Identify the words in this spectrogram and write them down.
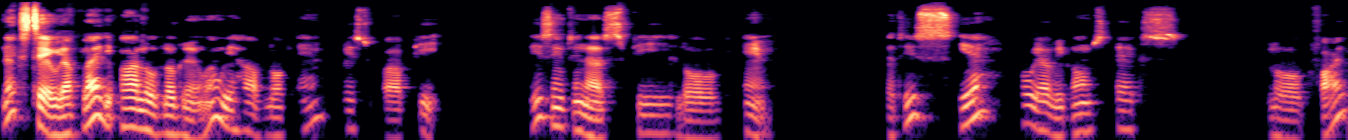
next step, we apply the power law of logarithm when we have log m raised to power p. This same thing as p log m. That is, here, what we have becomes x log 5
